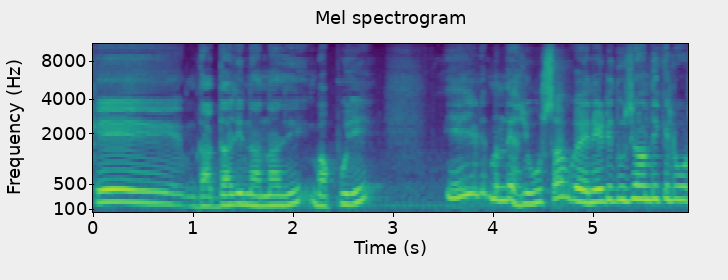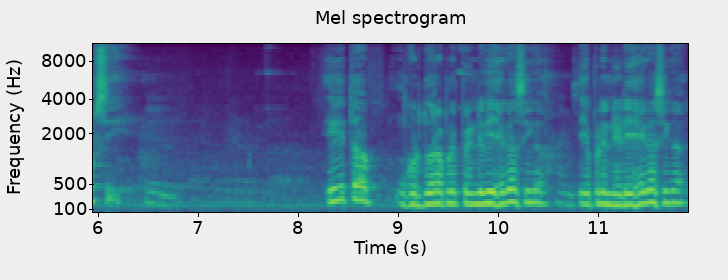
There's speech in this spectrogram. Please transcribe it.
ਕਿ ਦਾਦਾ ਜੀ ਨਾਨਾ ਜੀ ਬਾਪੂ ਜੀ ਇਹ ਜਿਹੜੇ ਬੰਦੇ ਹਜੂਰ ਸਾਹਿਬ ਗਏ ਨੇ ਇਹਦੀ ਦੂਜੀ ਜਾਣ ਦੀ ਕੀ ਲੋੜ ਸੀ? ਇਹ ਤਾਂ ਗੁਰਦੁਆਰਾ ਆਪਣੇ ਪਿੰਡ ਵੀ ਹੈਗਾ ਸੀਗਾ ਇਹ ਆਪਣੇ ਨੇੜੇ ਹੈਗਾ ਸੀਗਾ।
